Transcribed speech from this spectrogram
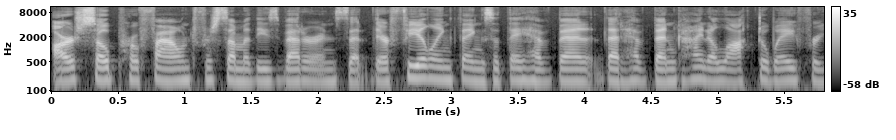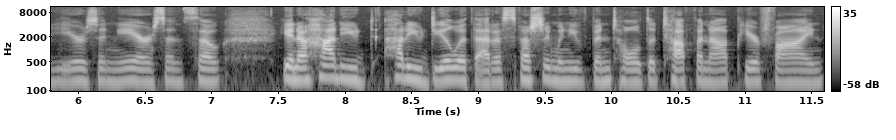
are so profound for some of these veterans that they're feeling things that they have been that have been kind of locked away for years and years. And so you know how do you how do you deal with that especially when you've been told to toughen up you're fine?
